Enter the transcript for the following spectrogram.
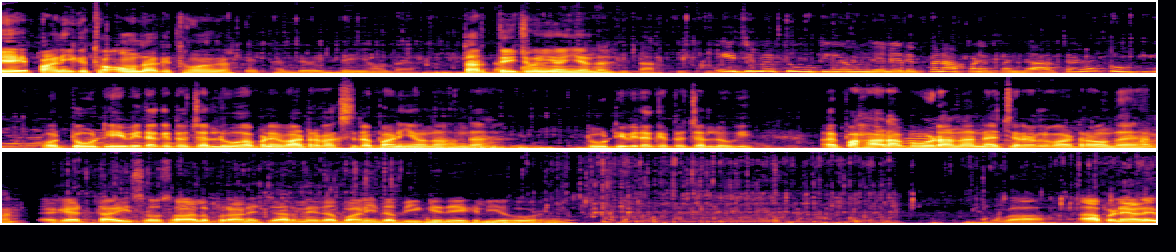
ਇਹ ਪਾਣੀ ਕਿੱਥੋਂ ਆਉਂਦਾ ਕਿੱਥੋਂ ਆਗਾ ਇਹ ਥੱਲੇ ਇਦਾਂ ਹੀ ਆਉਂਦਾ। ਹੈ ਧਰਤੀ ਚੋਂ ਹੀ ਆਈ ਜਾਂਦਾ। ਹਾਂਜੀ ਧਰਤੀ ਤੋਂ ਇਹ ਜਿਵੇਂ ਟੂਟੀਆਂ ਹੁੰਦੀਆਂ ਨੇ ਰਿਪਨ ਆਪਣੇ ਪੰਜਾਬ ਚ ਨਾ ਟੂਟੀਆਂ ਦਾ। ਉਹ ਟੂਟੀ ਵੀ ਤਾਂ ਕਿਤੋਂ ਚੱਲੂ ਆਪਣੇ ਵਾਟਰ ਵਰਕਸ ਦਾ ਪਾਣੀ ਆਉਂਦਾ ਹੁੰਦਾ। ਟੂਟੀ ਵੀ ਤਾਂ ਕਿਤੋਂ ਚੱਲੂਗੀ। ਇਹ ਪਹਾੜਾਂ ਪਹੂੜਾਂ ਦਾ ਨੈਚੁਰਲ ਵਾਟਰ ਆਉਂਦਾ ਹੈ ਹਨਾ? ਮੈਂ ਕਿਹਾ 250 ਸਾਲ ਪੁਰਾਣੇ ਝਰਨੇ ਦਾ ਪਾਣੀ ਦਾ ਪੀ ਕੇ ਦੇਖ ਲਈਏ ਹੋਰ ਨਹੀਂ ਵਾਹ ਆਪਣੇ ਵਾਲੇ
